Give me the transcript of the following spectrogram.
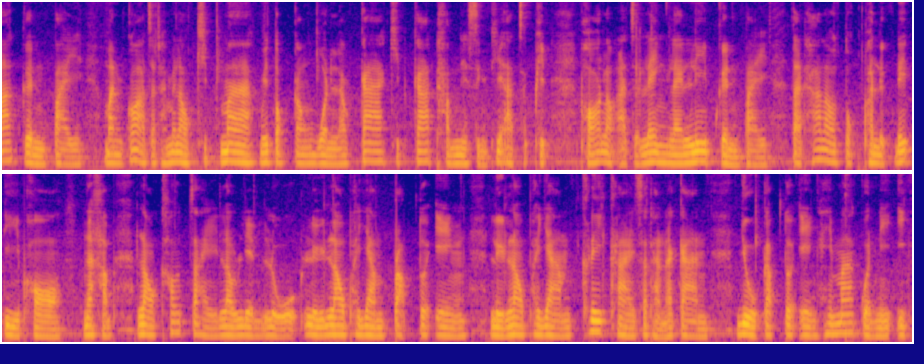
มากเกินไป มันก็อาจจะทำให้เราคิดมากวิตกกังวลแล้วกล้าคิดกล้าทำในสิ่งที่อาจจะผิด เพราะเราอาจจะเร่งและรีบเกินไป แต่ถ้าเราตกผลึกได้ดีพอนะครับ เราเข้าใจเราเรียนรู้ หรือเราพยายามปรับตัวเอง หรือเราพยายามคลี่คลายสถานการณ์ อยู่กับตัวเองให้มากกว่านี้อีก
